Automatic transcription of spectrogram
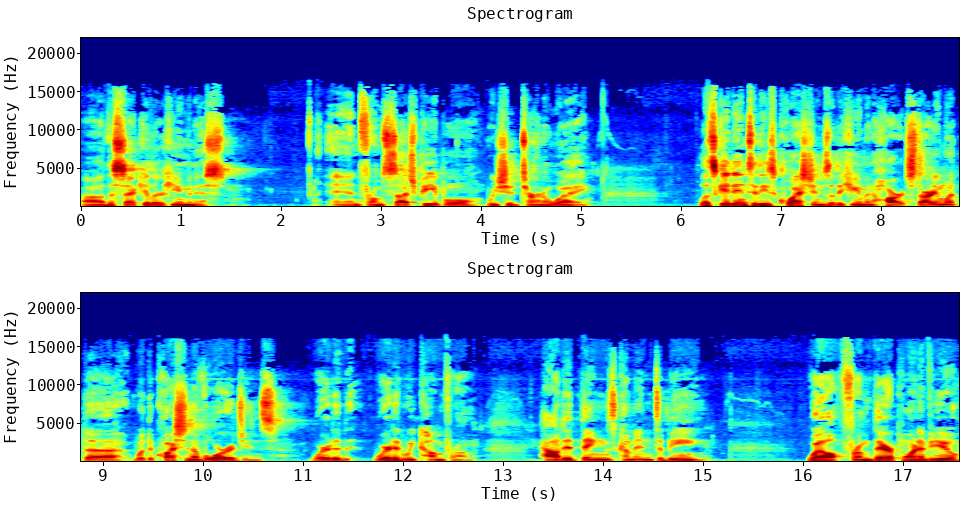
Uh, the secular humanists. And from such people, we should turn away. Let's get into these questions of the human heart, starting with the, with the question of origins. Where did, where did we come from? How did things come into being? Well, from their point of view,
